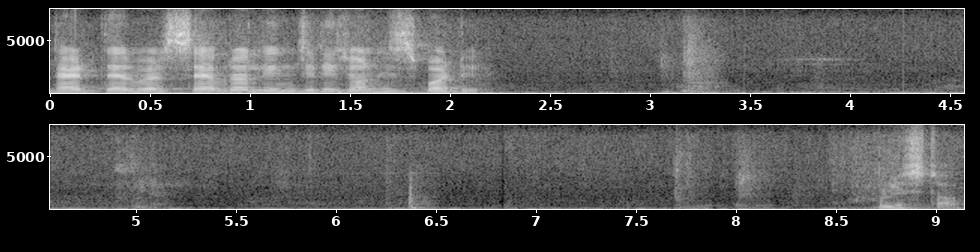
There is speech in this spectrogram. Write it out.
that there were several injuries on his body. Full stop.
